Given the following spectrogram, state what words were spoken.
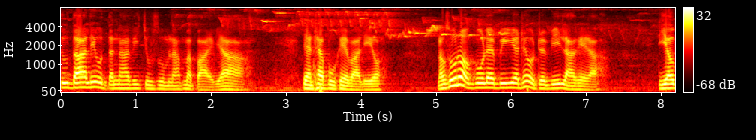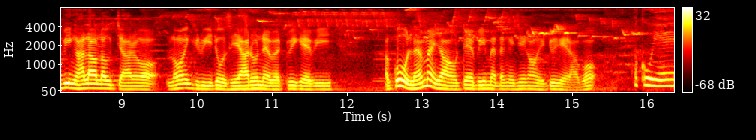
သူ့သားလေးကိုတနာပြီးကြိုးဆိုမလားမှတ်ပါတယ်ဗျာပြန်ထပ်ပို့ခဲ့ပါလေရောနောက်ဆုံးတော့အကိုလည်းပြီးရတဲ့ကိုထွက်ပြေးလာခဲ့တာဒီရောက်ပြီး9လလောက်ကြာတော့ long agree တို့ဇရာတို့နဲ့ပဲတွေ့ခဲ့ပြီးအကိုကိုလမ်းမှန်ရအောင်တဲပေးမဲ့တငယ်ချင်းကောင်းတွေတွေ့ခဲ့တာပေါ့အကိုရဲ့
